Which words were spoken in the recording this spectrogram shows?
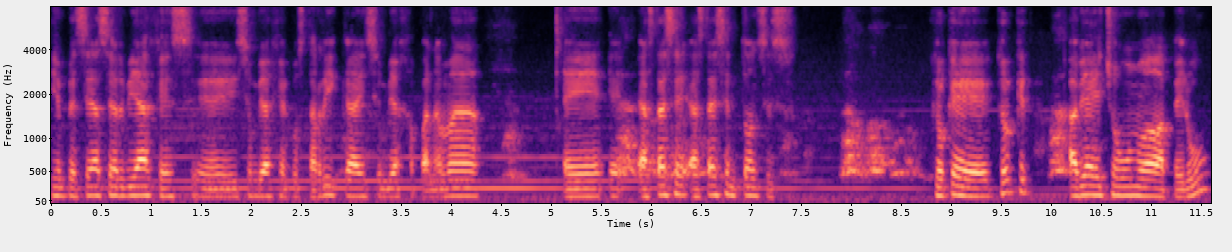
y empecé a hacer viajes. Eh, hice un viaje a Costa Rica, hice un viaje a Panamá. Eh, hasta, ese, hasta ese entonces, creo que, creo que había hecho uno a Perú.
